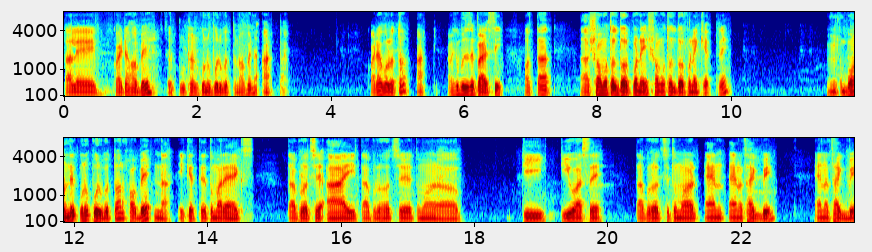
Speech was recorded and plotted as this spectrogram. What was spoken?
তাহলে কয়টা হবে? তো টোটাল কোনো পরিবর্তন হবে না, আটটা। কয়টা বলো তো আটটি। আমি কি বুঝতে পারছি? অর্থাৎ সমতল দর্পণে, সমতল দর্পণের ক্ষেত্রে বর্ণের কোনো পরিবর্তন হবে না। এই ক্ষেত্রে তোমার এক্স তারপর হচ্ছে আই তারপর হচ্ছে তোমার টি টিও আছে, তারপর হচ্ছে তোমার এন এনও থাকবে এনও থাকবে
